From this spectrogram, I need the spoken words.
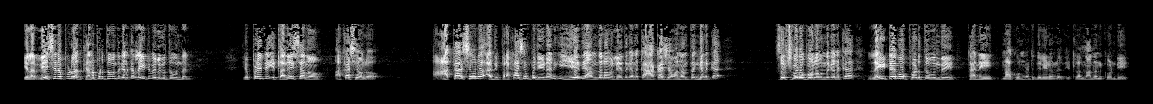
ఇలా వేసినప్పుడు అది కనపడుతూ ఉంది కనుక లైట్ వెలుగుతూ ఉందని. ఎప్పుడైతే ఇట్లా అనేశానో ఆకాశంలో ఆకాశంలో అది ప్రకాశింపజేయడానికి ఏది అందడం లేదు గనక ఆకాశం అనంతం గనక సూక్ష్మ రూపంలో ఉంది గనక లైట్ ఏమో పడుతూ ఉంది కానీ నాకు ఉన్నట్టు తెలియడం లేదు. ఇట్లన్నాను అనుకోండి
